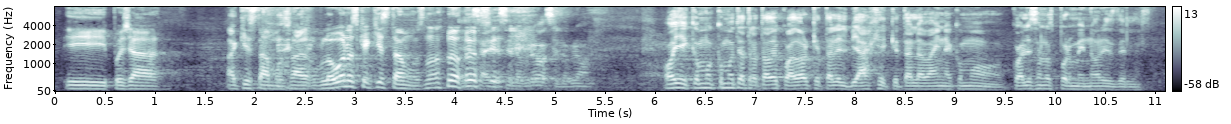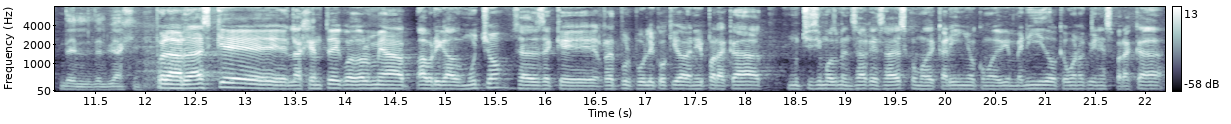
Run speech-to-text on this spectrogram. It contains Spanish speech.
y pues ya aquí estamos. Ah, Lo bueno es que aquí estamos, ¿no? Esa- se logró, se logró. Oye, ¿cómo, ¿cómo te ha tratado Ecuador? ¿Qué tal el viaje? ¿Qué tal la vaina? ¿Cómo, ¿Cuáles son los pormenores del, del, viaje? Pues la verdad es que la gente de Ecuador me ha abrigado mucho. O sea, desde que Red Bull publicó que iba a venir para acá, muchísimos mensajes, ¿sabes? Como de cariño, como de bienvenido, qué bueno que vienes para acá,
